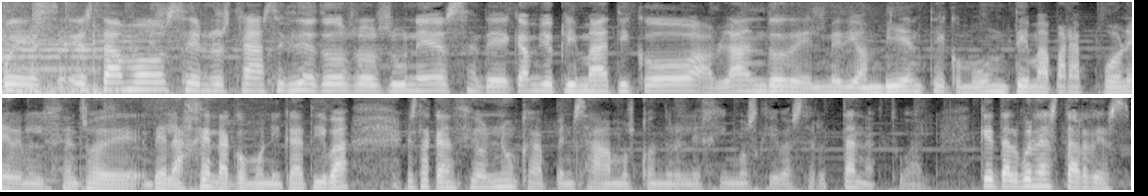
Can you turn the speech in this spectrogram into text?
Pues estamos en nuestra sección de todos los lunes de cambio climático, hablando del medio ambiente como un tema para poner en el centro de, la agenda comunicativa. Esta canción nunca pensábamos cuando la elegimos que iba a ser tan actual. ¿Qué tal? Buenas tardes.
